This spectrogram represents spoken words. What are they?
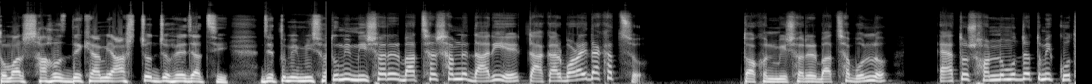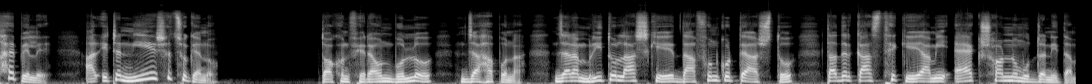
তোমার সাহস দেখে আমি আশ্চর্য হয়ে যাচ্ছি যে তুমি মিশর তুমি মিশরের বাচ্চার সামনে দাঁড়িয়ে টাকার বড়াই দেখাচ্ছ? তখন মিশরের বাচ্চা বলল, এত স্বর্ণমুদ্রা তুমি কোথায় পেলে? আর এটা নিয়ে এসেছ কেন? তখন ফেরাউন বলল, জাহাপনা, যারা মৃত লাশকে দাফন করতে আসত, তাদের কাছ থেকে আমি এক স্বর্ণ মুদ্রা নিতাম।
